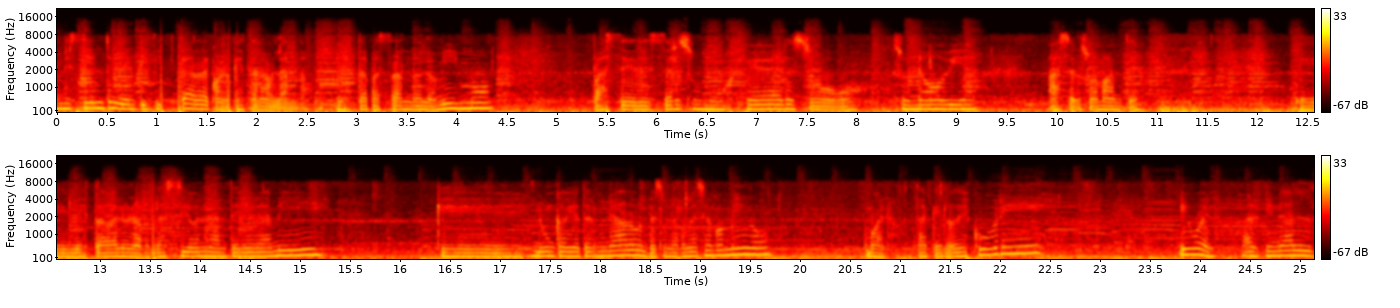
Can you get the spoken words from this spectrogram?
Me siento identificada con lo que están hablando. Me está pasando lo mismo. Pasé de ser su mujer, su, su novia, a ser su amante. Él estaba en una relación anterior a mí que nunca había terminado, empezó una relación conmigo. Bueno, que lo descubrí. Y bueno, al final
